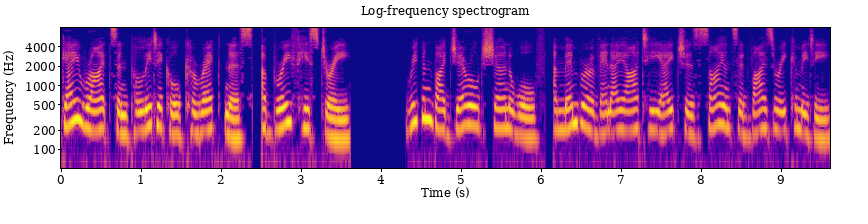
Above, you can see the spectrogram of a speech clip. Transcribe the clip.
Gay Rights and Political Correctness, A Brief History, written by Gerald Schoenewolf, a member of NARTH's Science Advisory Committee.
